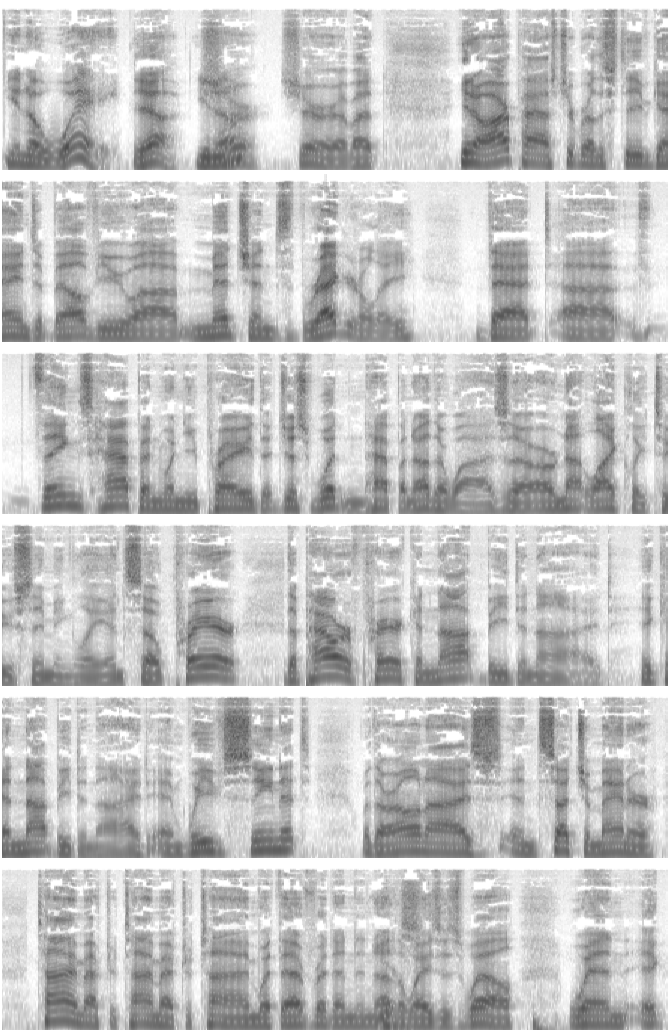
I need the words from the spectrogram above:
you know, way. Yeah, You know? sure, sure. But you know, our pastor, Brother Steve Gaines at Bellevue, uh, mentions regularly that uh, th- things happen when you pray that just wouldn't happen otherwise, uh, or not likely to, seemingly. And so, prayer, the power of prayer, cannot be denied. It cannot be denied, and we've seen it with our own eyes in such a manner time after time after time with Everett and in other ways as well, when it,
